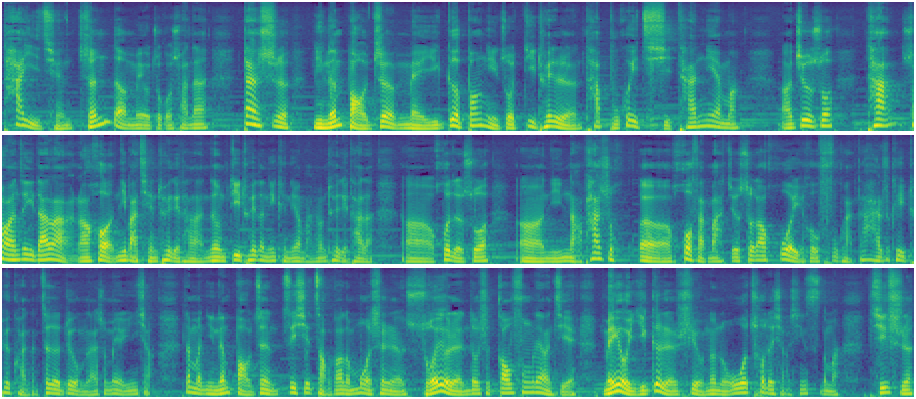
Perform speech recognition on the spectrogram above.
他以前真的没有做过刷单，但是你能保证每一个帮你做地推的人他不会起贪念吗？啊，就是说。他刷完这一单了，然后你把钱退给他了，那种地推的你肯定要马上退给他的啊，或者说呃你哪怕是呃货返吧，就收到货以后付款，他还是可以退款的，这个对我们来说没有影响。那么你能保证这些找到的陌生人，所有人都是高风亮节，没有一个人是有那种龌龊的小心思的吗？其实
